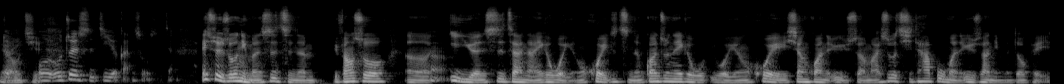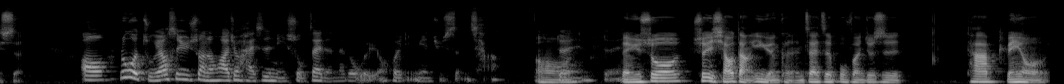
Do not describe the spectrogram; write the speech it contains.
对了解？我我最实际的感受是这样。哎，所以说你们是只能，比方说，呃，嗯议员是在哪一个委员会，就只能关注那个委委员会相关的预算吗？还是说其他部门的预算你们都可以审？哦，如果主要是预算的话，就还是你所在的那个委员会里面去审查。哦，对对，等于说，所以小党议员可能在这部分就是他没有，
